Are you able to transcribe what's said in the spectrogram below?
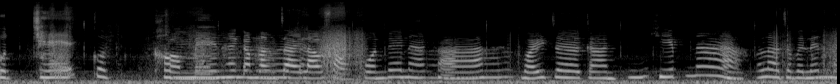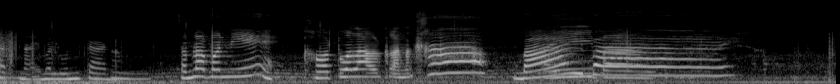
กดแชร์กดคคออมมเมเมนนต์ต์ให้กำลังใจเราสองคนด้วยนะคะ ไว้เจอกันคลิปหน้าว่าเราจะไปเล่นแบบไหนมาลุ้นกันอืมสำหรับวันนี้ ขอตัวลาไปก่อนนะครับบายบาย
